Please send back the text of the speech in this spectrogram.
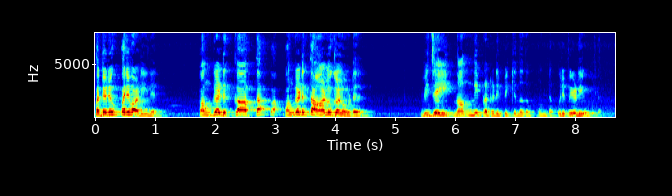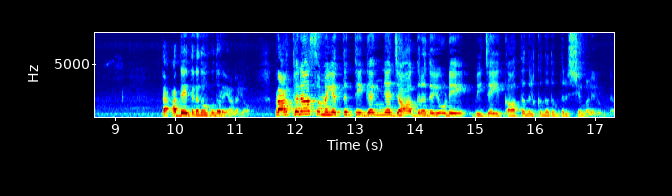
മറ്റൊരു പരിപാടിയിൽ പങ്കെടുക്കാത്ത പങ്കെടുത്ത ആളുകളോട് വിജയ് നന്ദി പ്രകടിപ്പിക്കുന്നതും ഉണ്ട് ഒരു വീഡിയോയിൽ. അദ്ദേഹത്തിന്റെ നോമ്പ് തുറയാണല്ലോ പ്രാർത്ഥനാ സമയത്ത് തികഞ്ഞ ജാഗ്രതയോടെ വിജയ് കാത്തു നിൽക്കുന്നതും ദൃശ്യങ്ങളിലുണ്ട്.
